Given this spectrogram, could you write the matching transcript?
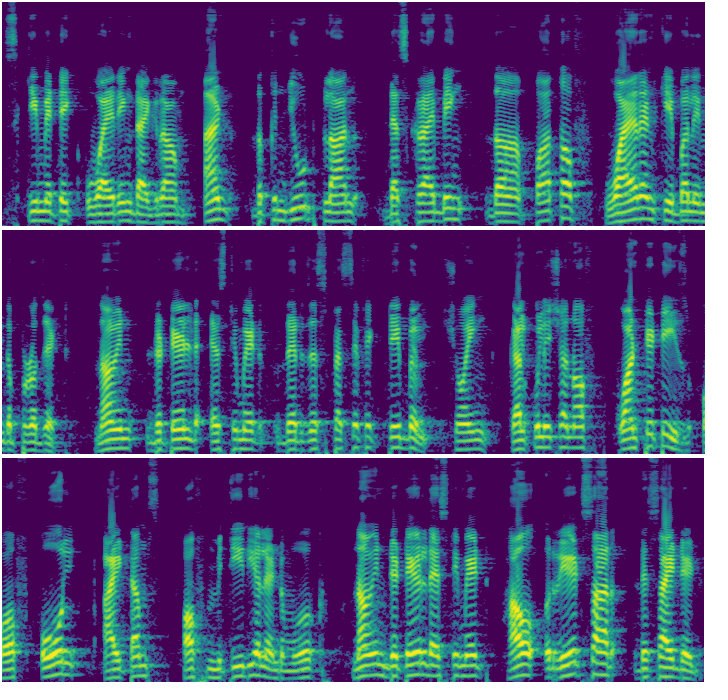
schematic wiring diagram and the conduit plan describing the path of wire and cable in the project. Now in detailed estimate there is a specific table showing calculation of quantities of all items of material and work. Now in detailed estimate how rates are decided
